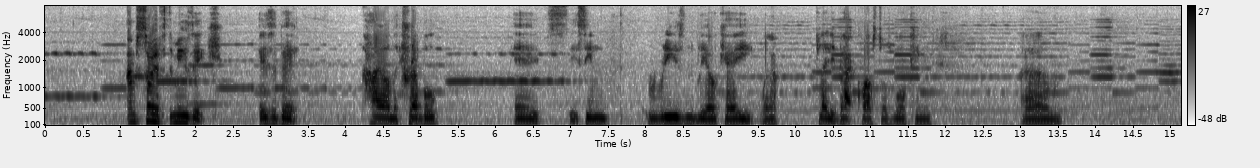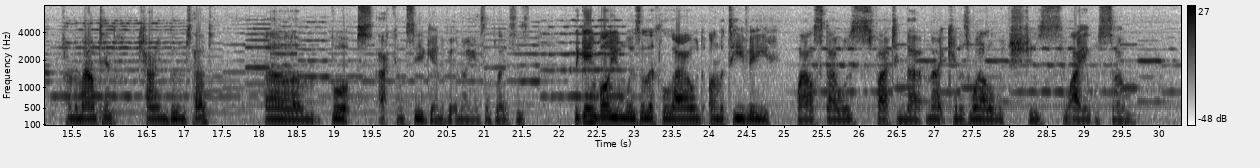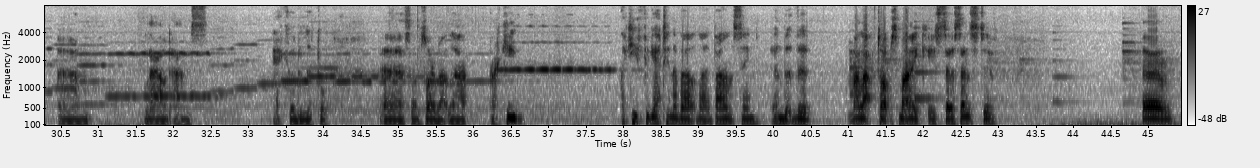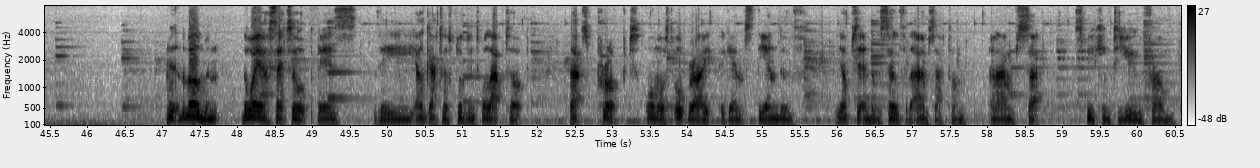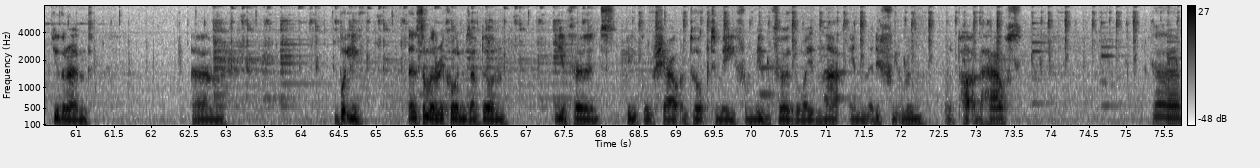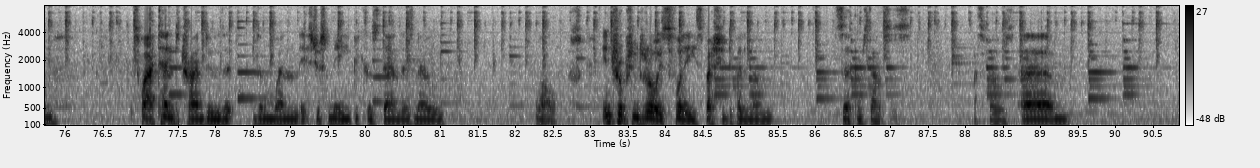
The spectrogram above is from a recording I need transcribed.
I'm sorry if the music is a bit high on the treble. It's it seemed reasonably okay when I played it back whilst I was walking um, from the mountain carrying Boone's head. Um, but I can see it getting a bit annoying in some places. The game volume was a little loud on the TV whilst I was fighting that Nightkin as well, which is why it was so um, loud and echoed a little. Uh, so I'm sorry about that. I keep I keep forgetting about that balancing and that the my laptop's mic is so sensitive. Um, at the moment, the way I set up is the Elgato's plugged into my laptop. That's propped almost upright against the end of the opposite end of the sofa that I'm sat on, and I'm sat speaking to you from the other end. Um, but you've, and some of the recordings I've done, you've heard people shout and talk to me from even further away than that in a different room or part of the house. Um, that's why I tend to try and do that, them when it's just me because then there's no. Well, interruptions are always funny, especially depending on circumstances, I suppose. Um,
